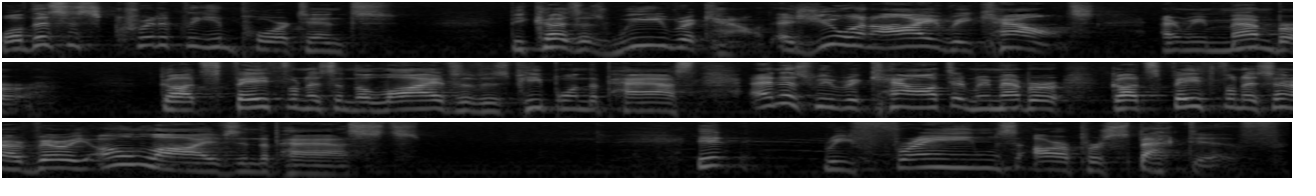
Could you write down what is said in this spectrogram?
Well, this is critically important because as we recount, as you and I recount and remember God's faithfulness in the lives of his people in the past, and as we recount and remember God's faithfulness in our very own lives in the past, it reframes our perspective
